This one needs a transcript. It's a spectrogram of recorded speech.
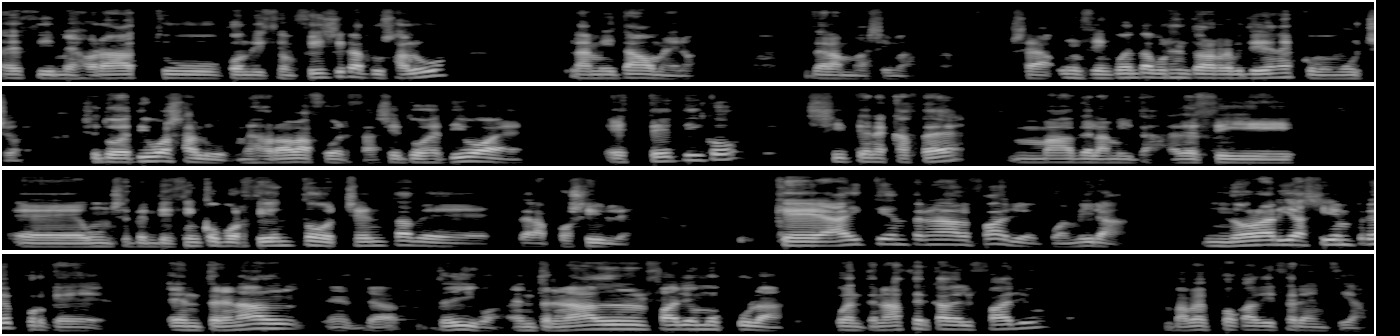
es decir, mejorar tu condición física, tu salud, la mitad o menos de las máximas. O sea, un 50% de las repeticiones como mucho. Si tu objetivo es salud, mejorar la fuerza. Si tu objetivo es estético, sí tienes que hacer más de la mitad. Es decir, eh, un 75%, 80% de, de las posibles. ¿Que hay que entrenar al fallo? Pues mira, no lo haría siempre porque entrenar, eh, ya te digo, entrenar el fallo muscular o entrenar cerca del fallo, va a haber poca diferencia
